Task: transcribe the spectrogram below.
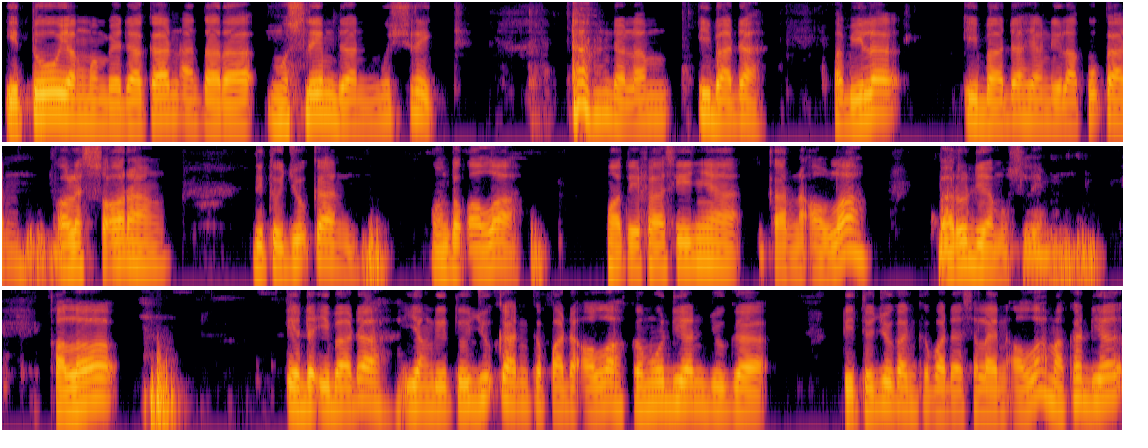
Itu yang membedakan antara muslim dan musyrik dalam ibadah. Apabila ibadah yang dilakukan oleh seseorang ditujukan untuk Allah, motivasinya karena Allah, baru dia muslim. Kalau ada ibadah yang ditujukan kepada Allah kemudian juga ditujukan kepada selain Allah maka dia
